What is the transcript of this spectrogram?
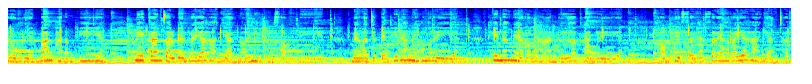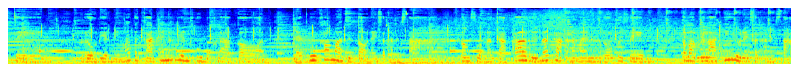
โรงเรียนบ้านผาน้ำเที่ยง มีการจัดเว้นระยะห่างอย่างน้อย 1-2 เมตร ไม่ว่าจะเป็นที่นั่งในห้องเรียน ที่นั่งในโรงอาหารหรืออาคารเรียน พร้อมติดสัญลักษณ์แสดงระยะห่างอย่างชัดเจน โรงเรียนมีมาตรการให้นักเรียนครูบุคลากร และผู้เข้ามาติดต่อในสถานศึกษา ต้องสวมหน้ากากผ้าหรือหน้ากากอนามัย 100%ตลอดเวลาที่อยู่ในสถานศึกษา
